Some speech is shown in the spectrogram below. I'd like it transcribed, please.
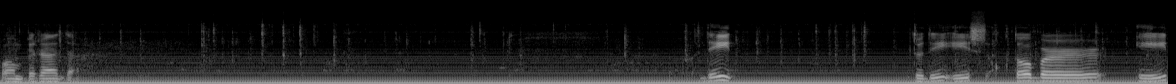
Pomperada. Date. Today is October 8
